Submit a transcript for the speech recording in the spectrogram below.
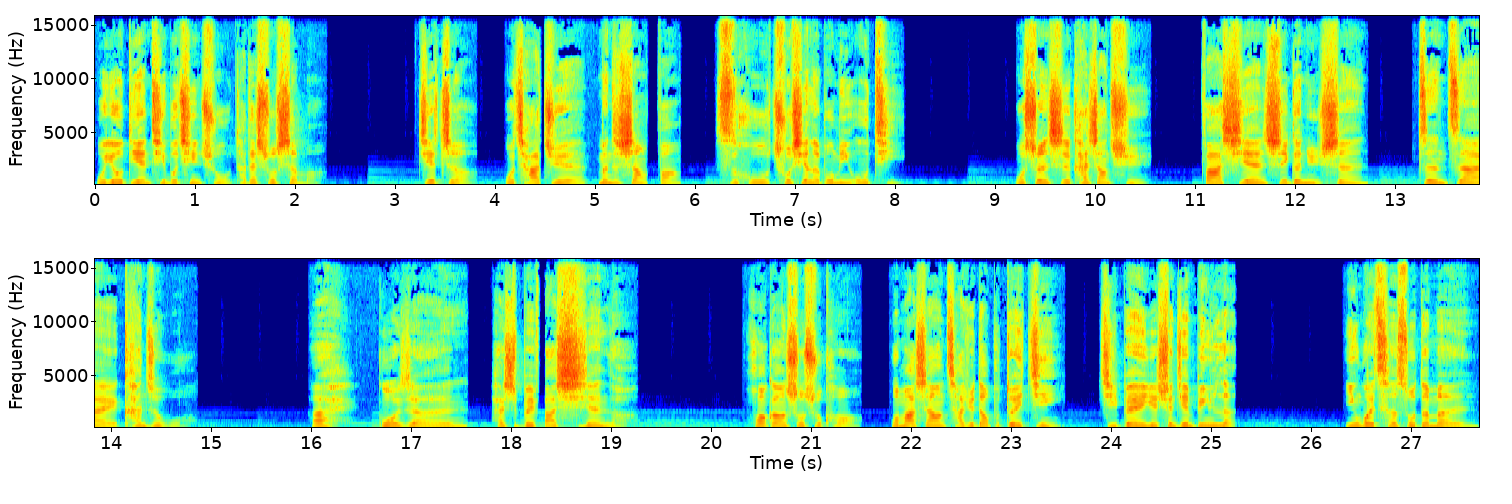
我有点听不清楚她在说什么。接着，我察觉门的上方似乎出现了不明物体，我顺势看上去。发现是一个女生正在看着我。哎，果然还是被发现了。话刚说出口，我马上察觉到不对劲，脊背也瞬间冰冷。因为厕所的门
